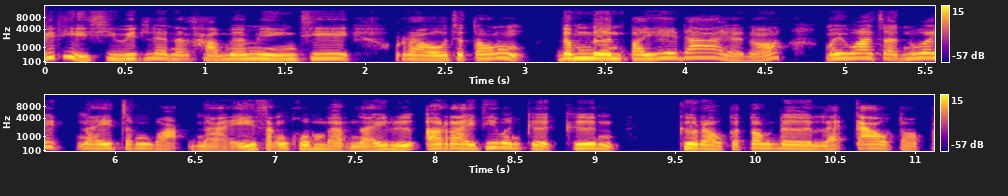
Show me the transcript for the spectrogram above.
วิถีชีวิตเลยนะคะ แม่มิงที่เราจะต้องดำเนินไปให้ได้อะเนาะไม่ว่าจะด้วยในจังหวะไหนสังคมแบบไหนหรืออะไรที่มันเกิดขึ้น คือเราก็ต้องเดินและก้าวต่อไป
